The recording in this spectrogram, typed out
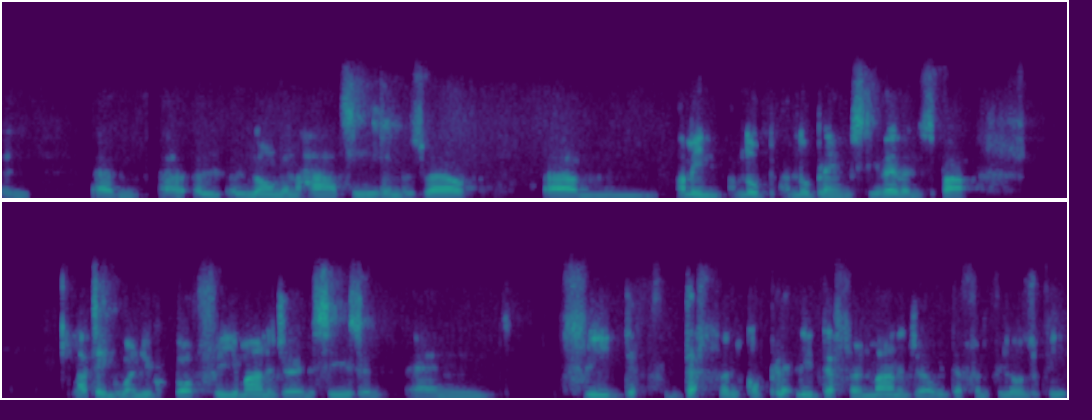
in, um, a, a, long and hard season as well. Um, I mean, I'm not I'm not blaming Steve Evans, but I think when you got three manager in the season and three diff- different, completely different manager with different philosophy,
